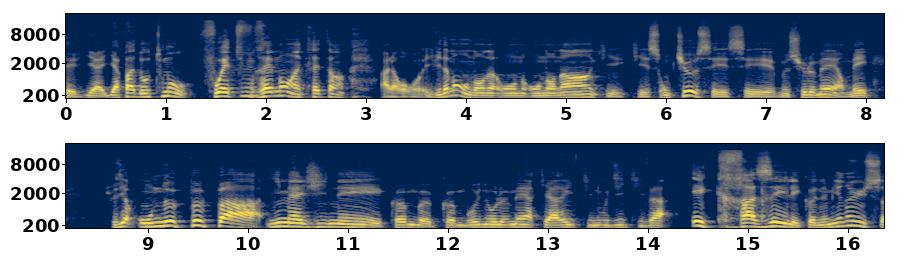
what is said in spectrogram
Il n'y a, pas d'autre mot. Il faut être mm. vraiment un crétin. Alors, évidemment, on en a, on, en a un qui est, qui est somptueux, c'est Monsieur le maire. Mais je veux dire, on ne peut pas imaginer, comme, comme Bruno Le Maire qui arrive, qui nous dit qu'il va écraser l'économie russe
